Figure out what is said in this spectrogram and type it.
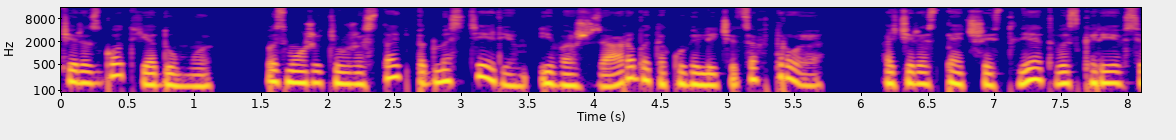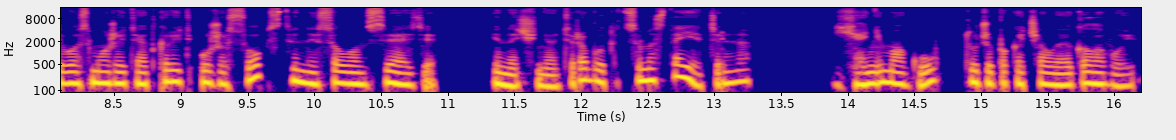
Через год, я думаю, вы сможете уже стать подмастерьем, и ваш заработок увеличится втрое. а через 5-6 лет вы, скорее всего, сможете открыть уже собственный салон связи и начнете работать самостоятельно. «Я не могу», — тут же покачала я головой.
